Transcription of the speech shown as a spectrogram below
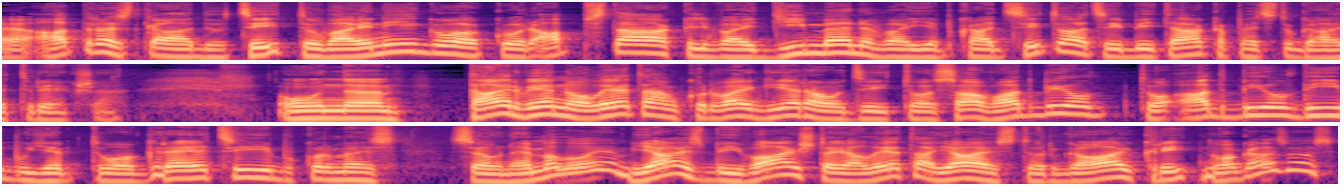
atrast kādu citu vainīgo, kur apstākļi vai ģimene vai jebkāda situācija bija tā, kāpēc tu gāji tur iekšā. Un eh, tā ir viena no lietām, kur vajag ieraudzīt to savu atbild, to atbildību, jeb to grēcību, kur mēs sev nemelojam. Jā, es biju vājš tajā lietā, jā, es tur gāju, krīt, nogāzos,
